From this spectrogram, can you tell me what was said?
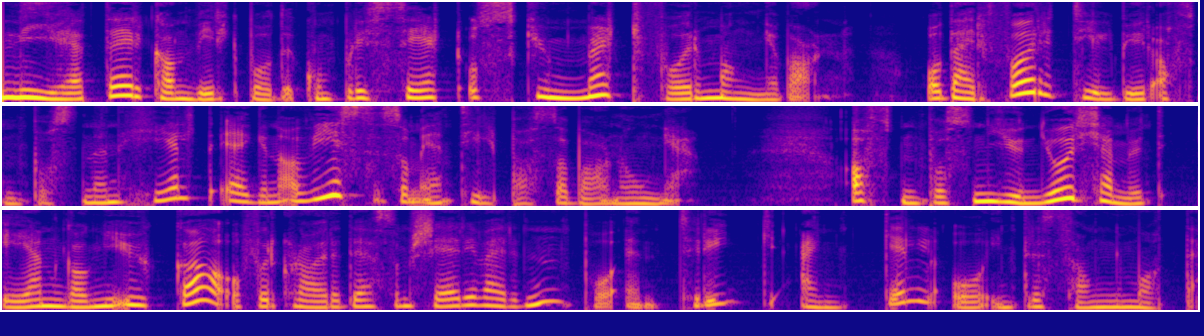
Nyheter kan virke både komplisert og skummelt for mange barn. Og derfor tilbyr Aftenposten en helt egen avis som er tilpassa barn og unge. Aftenposten Junior kommer ut én gang i uka og forklarer det som skjer i verden på en trygg, enkel og interessant måte.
